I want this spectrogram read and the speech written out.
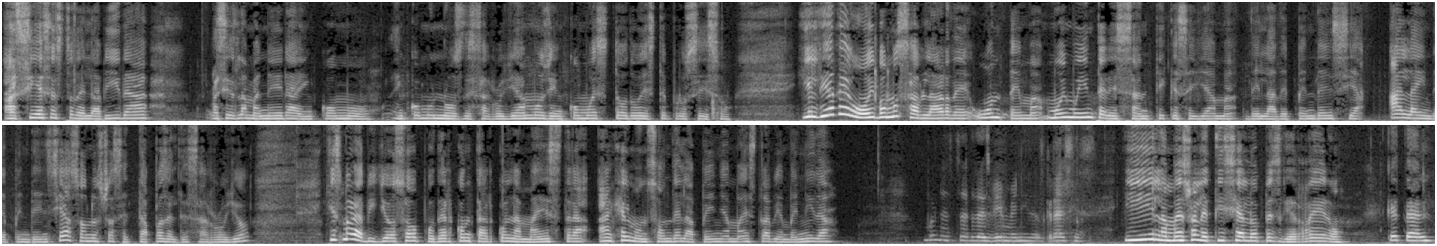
así es esto de la vida así es la manera en cómo, en cómo nos desarrollamos y en cómo es todo este proceso. Y el día de hoy vamos a hablar de un tema muy, muy interesante que se llama de la dependencia a la independencia. Son nuestras etapas del desarrollo. Y es maravilloso poder contar con la maestra Ángel Monzón de la Peña. Maestra, bienvenida. Buenas tardes, bienvenidas, gracias. Y la maestra Leticia López Guerrero. ¿Qué tal?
